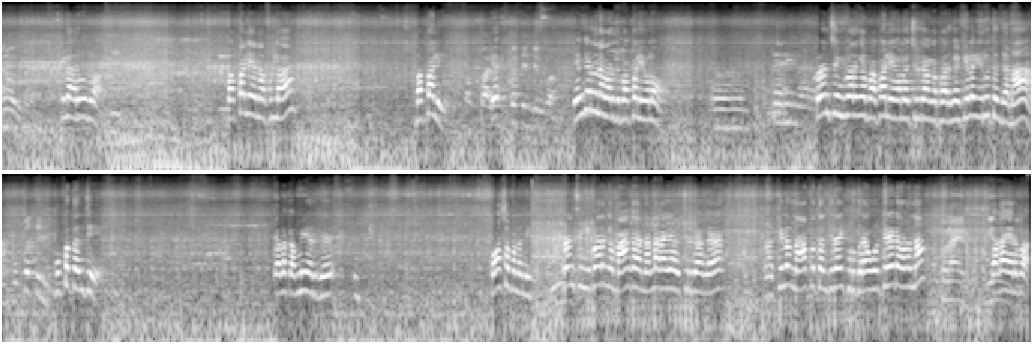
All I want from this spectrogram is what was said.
அறுபது கிலோ அறுபது ரூபா. பப்பாளி அண்ணா ஃபுல்லாக பப்பாளி. எங்கேருந்துண்ணா வருது பப்பாளி இவ்வளோ ஃப்ரெண்ட்ஸ் இங்கே பாருங்க பப்பாளி எவ்வளோ வச்சுருக்காங்க பாருங்கள் கிலோ இருபத்தஞ்சாண்ணா முப்பத்தஞ்சு. முப்பத்தஞ்சு. விலை கம்மியாக இருக்குது கோசப்பழம் நிற்கும் ஃப்ரெண்ட்ஸ் இங்கே பாருங்கள் மாங்காய் நல்ல காயாக வச்சுருக்காங்க. கிலோ நாற்பத்தஞ்சு ரூபாய்க்கு கொடுக்குறேன். ஒரு கிரேட் எவ்வளோண்ணா? தொள்ளாயிரம் தொள்ளாயிரம் ரூபா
